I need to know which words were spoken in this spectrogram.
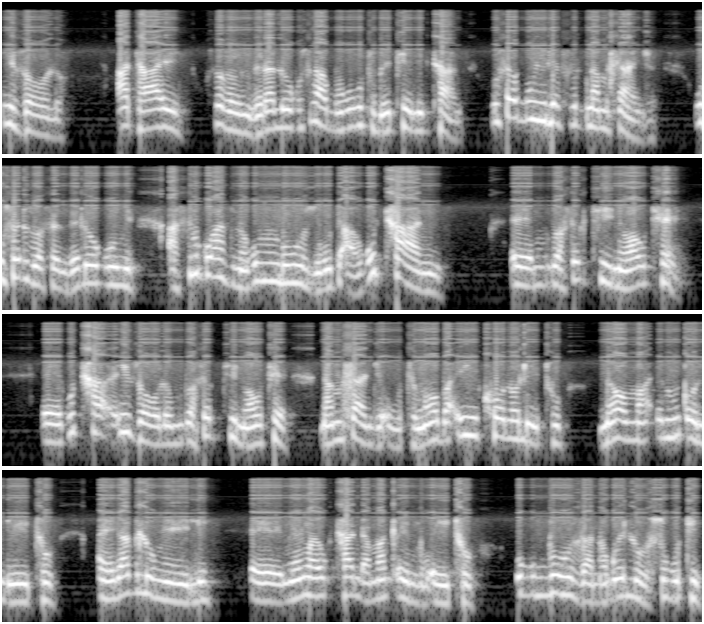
izolo athi hayi usezenzela lokho singabuki ukuthi ubetheni kuthanga usebuyile futhi namhlanje usethi uzosenzela okunye. Asikwazi nokumbuza ukuthi awukuthani eh umuntu wasekuthini wawuthe? Eh kutha izolo umuntu wasekuthini wawuthe? Namhlanje uthi ngoba ikhono lethu noma imiqondo yethu ayikakulungeli eh ngenxa yokuthanda amaqembu ethu ukubuza nokwelusa ukuthi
